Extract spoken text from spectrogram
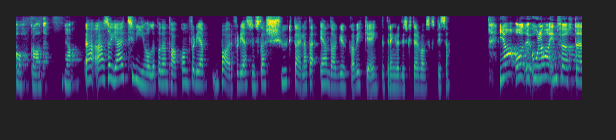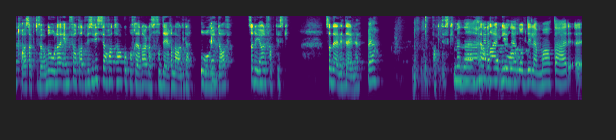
Oh god. Ja. Ja, altså, jeg tviholder på den tacoen fordi jeg, bare fordi jeg syns det er sjukt deilig at det er én dag i uka vi ikke egentlig trenger å diskutere hva vi skal spise. ja, og Ole har innført jeg tror jeg har sagt det før, men Ole har innført at hvis vi skal ha taco på fredager, så får dere lage det og rydde av. Så det gjør de faktisk. Så det er litt deilig, Ja. faktisk. Men, Men, eh, eh, ja, her vi det er noe dilemma at det er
